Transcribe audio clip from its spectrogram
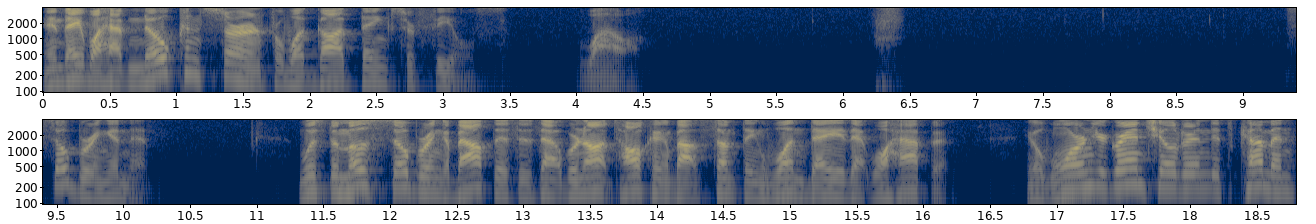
And they will have no concern for what God thinks or feels. Wow. Sobering, isn't it? What's the most sobering about this is that we're not talking about something one day that will happen. You'll warn your grandchildren it's coming.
